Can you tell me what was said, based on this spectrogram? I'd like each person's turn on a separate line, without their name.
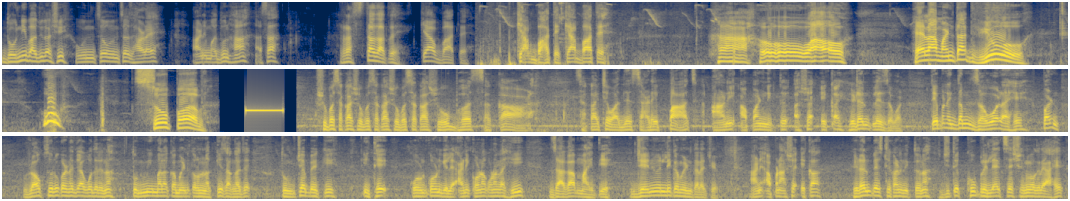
दोन्ही बाजूला अशी उंच उंच झाड आहे आणि मधून हा असा रस्ता जातोय. क्या बात आहे. क्या बात आहे क्या बात आहे. हा हो, हो वाव. ह्याला म्हणतात व्ह्यू. हू सुपर्ब. शुभ सकाळ शुभ सकाळ शुभ सकाळ शुभ सकाळ. सकाळचे वाजले साडेपाच आणि आपण निघतोय अशा एका हिडन प्लेसजवळ ते पण एकदम जवळ आहे पण व्लॉग सुरू करण्याच्या अगोदर आहे ना तुम्ही मला कमेंट करून नक्की सांगायचं आहे तुमच्यापैकी इथे कोण कोण गेले आणि कोणाकोणाला ही जागा माहिती आहे जेन्युअनली कमेंट करायची आहे. आणि आपण अशा एका हिडन प्लेस ठिकाणी निघतो ना जिथे खूप रिलॅक्सेशन वगैरे आहे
